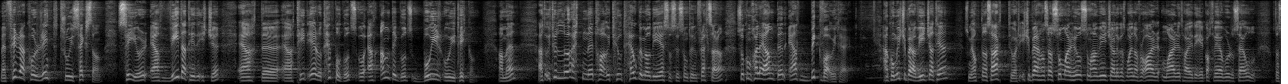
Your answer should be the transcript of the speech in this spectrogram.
men fyrra Korint 3.16 sier at vita tid ikkje at, at tid er og tempelgods og at andegods bor ui tikkene. Amen. At ut til løtene, ta ut til tauge med Jesus som til en frelsere, så kom hele anden at byggva ut her. Han kom ikke bare vidja til, som jeg åkne har sagt, til at ikke bare hans sommerhus som han vidja, eller som ena for år, om året har det er godt vever og sol, og det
